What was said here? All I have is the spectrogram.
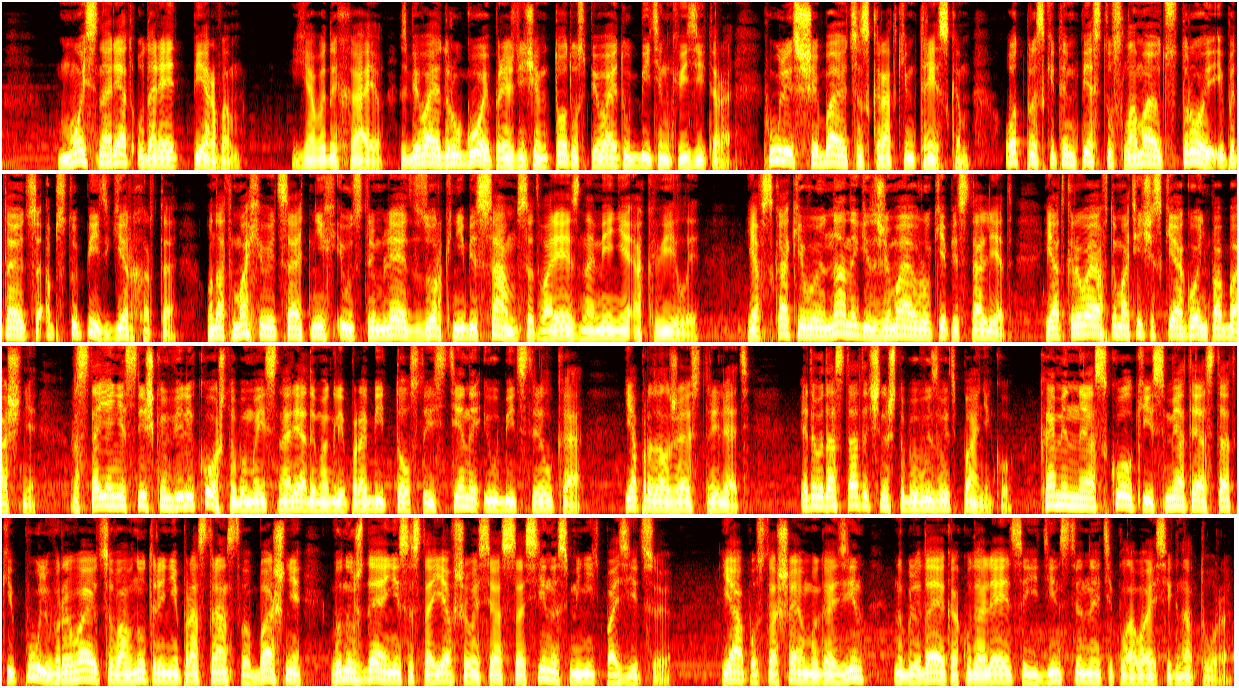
Мой снаряд ударяет первым. Я выдыхаю, сбивая другой, прежде чем тот успевает убить Инквизитора. Пули сшибаются с кратким треском — Отпрыски Темпесту сломают строй и пытаются обступить Герхарта. Он отмахивается от них и устремляет взор к небесам, сотворяя знамение Аквилы. Я вскакиваю на ноги, сжимая в руке пистолет. и открываю автоматический огонь по башне. Расстояние слишком велико, чтобы мои снаряды могли пробить толстые стены и убить стрелка. Я продолжаю стрелять. Этого достаточно, чтобы вызвать панику. Каменные осколки и смятые остатки пуль вырываются во внутреннее пространство башни, вынуждая несостоявшегося ассасина сменить позицию. Я опустошаю магазин, наблюдая, как удаляется единственная тепловая сигнатура.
